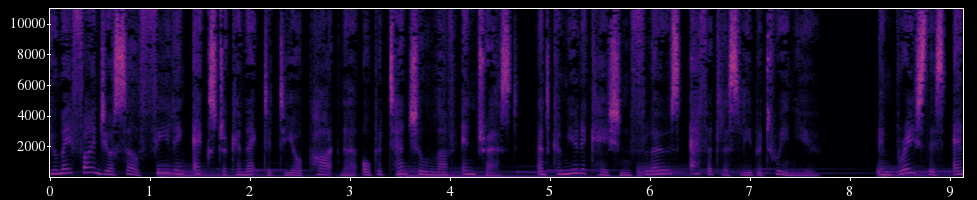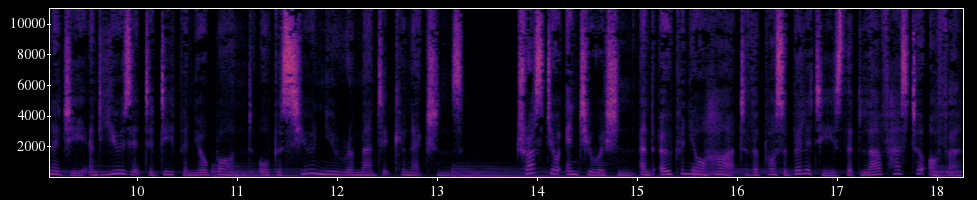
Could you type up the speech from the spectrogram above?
You may find yourself feeling extra connected to your partner or potential love interest, and communication flows effortlessly between you. Embrace this energy and use it to deepen your bond or pursue new romantic connections. Trust your intuition and open your heart to the possibilities that love has to offer.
